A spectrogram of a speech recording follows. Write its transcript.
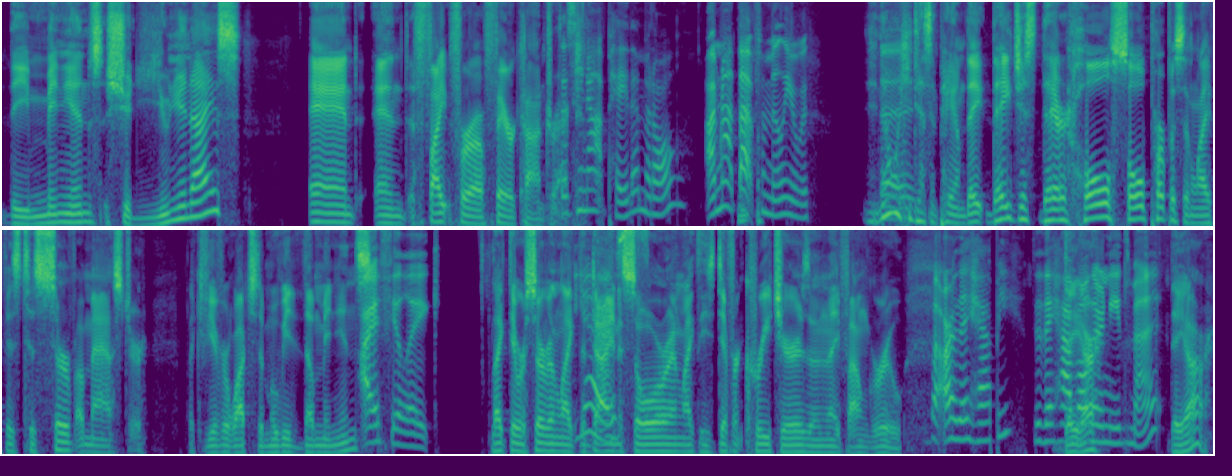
the minions should unionize and and fight for a fair contract. Does he not pay them at all? I'm not that familiar with. You know, he doesn't pay them. They they just their whole sole purpose in life is to serve a master. Like if you ever watched the movie The Minions, I feel like, like they were serving like the Yes. dinosaur and like these different creatures, and then they found Gru. but are they happy? Do they have They all are. their needs met? They are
